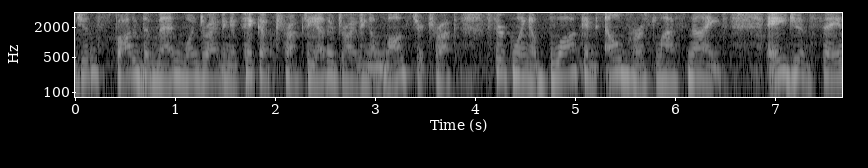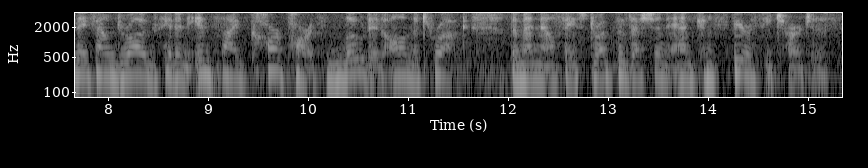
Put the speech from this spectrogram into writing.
agents spotted the men, one driving a pickup truck, the other driving a monster truck, circling a block in Elmhurst last night. Agents say they found drugs hidden inside car parts loaded on the truck. The men now face drug possession and conspiracy charges.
